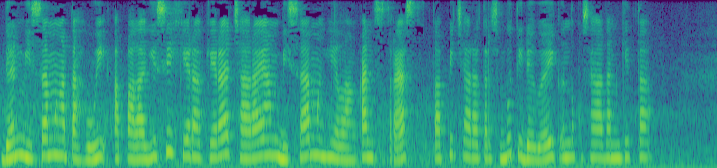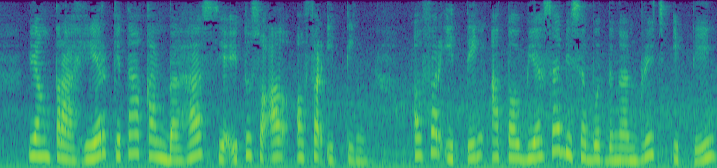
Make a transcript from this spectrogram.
dan bisa mengetahui apalagi sih kira-kira cara yang bisa menghilangkan stres tapi cara tersebut tidak baik untuk kesehatan kita. Yang terakhir kita akan bahas yaitu soal overeating. Overeating atau biasa disebut dengan bridge eating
